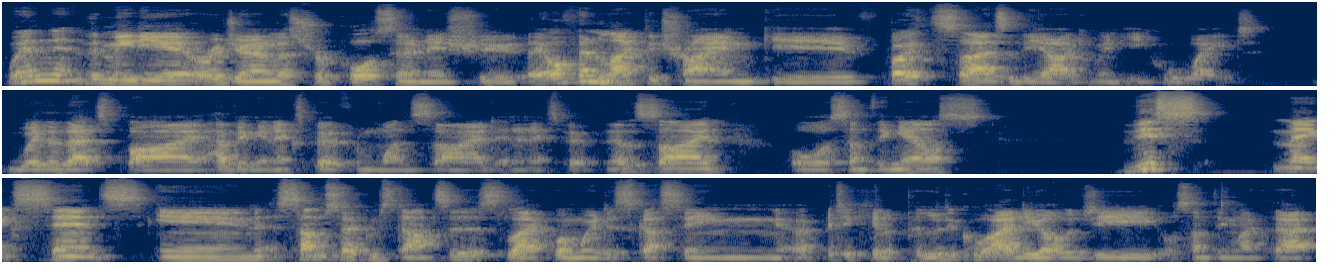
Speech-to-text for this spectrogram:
When the media or a journalist reports on an issue, they often like to try and give both sides of the argument equal weight, whether that's by having an expert from one side and an expert from the other side, or something else. This makes sense in some circumstances, like when we're discussing a particular political ideology or something like that.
